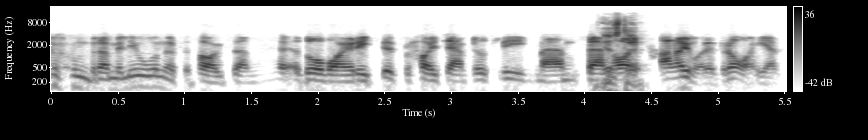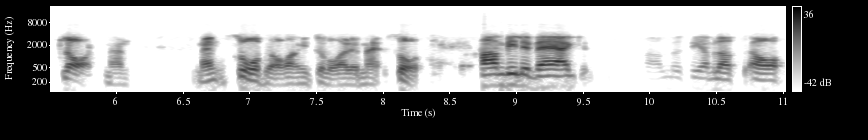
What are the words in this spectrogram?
100 miljoner för ett tag sedan. Då var han riktigt bra i Champions League. Men sen har, han har ju varit bra, helt klart. Men, men så bra har han inte varit. Med. Så, han vill iväg. Malmö ser väl att ja,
